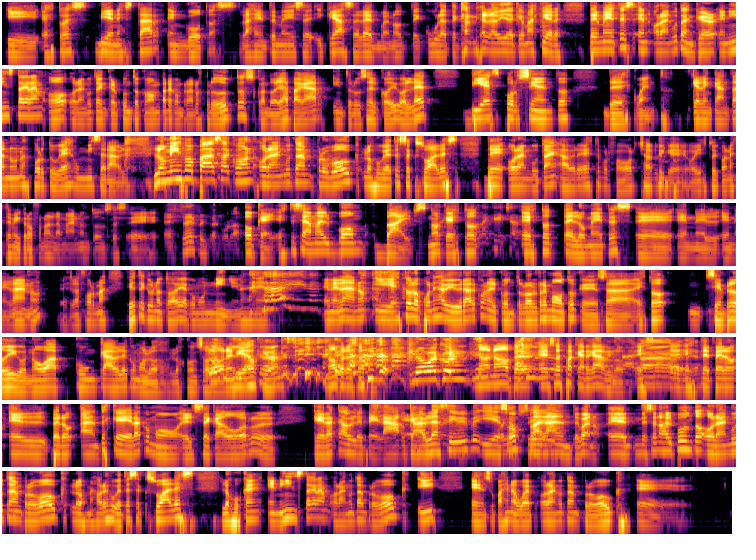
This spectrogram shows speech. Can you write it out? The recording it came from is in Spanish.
Y esto es bienestar en gotas. La gente me dice, ¿y qué hace LED? Bueno, te cura, te cambia la vida, ¿qué más quieres? Te metes en Orangutan Care en Instagram o orangutancare.com para comprar los productos. Cuando vayas a pagar, introduces el código LED, 10% de descuento. Que le encantan uno es portugués, un miserable. Lo mismo pasa con Orangutan Provoke, los juguetes sexuales de Orangutan. Abre este, por favor, Charlie, que hoy estoy con este micrófono en la mano, entonces... eh, Este es espectacular. Ok, este se llama el Bomb Vibes, ¿no? Que esto, esto te lo metes eh, en, el, en el ano. Es la forma... Fíjate que uno todavía como un niño, ¿no? En el ano. Y esto lo pones a vibrar con el control remoto, que, o sea, esto... Siempre lo digo, no va con un cable como los, los consoladores No, viejos que van. que sí. No, pero eso es No va con un... no, no, pero Ay, eso es para cargarlo. Es, Ah, eh, este, pero el, pero antes que era como el secador, eh, que era cable pelado, cable así y eso Bueno, sí. para adelante. Bueno, eh, ese no es el punto. Orangutan Provoke, los mejores juguetes sexuales, los buscan en Instagram, Orangutan Provoke y en su página web Orangutan Provoke. eh,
